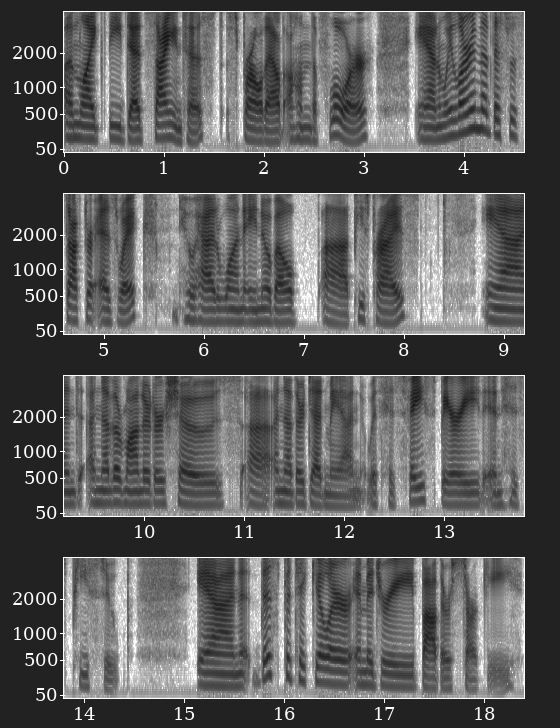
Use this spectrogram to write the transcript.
unlike the dead scientist sprawled out on the floor. And we learned that this was Dr. Eswick, who had won a Nobel uh, Peace Prize. And another monitor shows uh, another dead man with his face buried in his pea soup. And this particular imagery bothers Starkey.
